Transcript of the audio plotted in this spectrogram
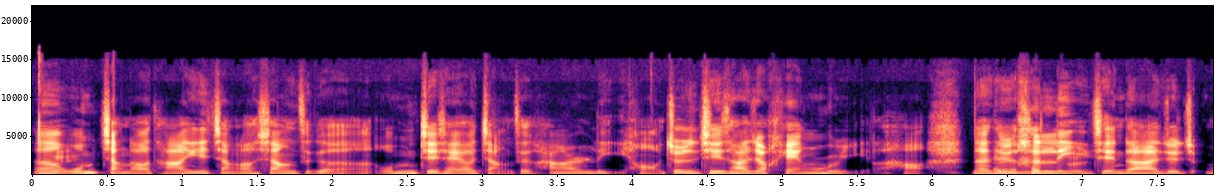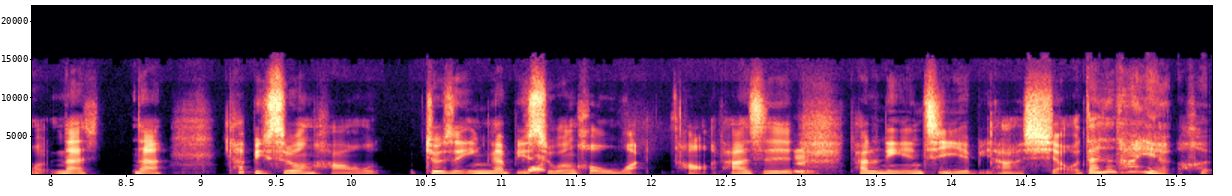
呃，我们讲到他，也讲到像这个，我们接下来要讲这个韩尔礼哈。就是其实他叫 Henry 了哈，那就是亨利。以前大家就那那他比史文豪就是应该比史文豪晚，好，他是他的年纪也比他小，但是他也很，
